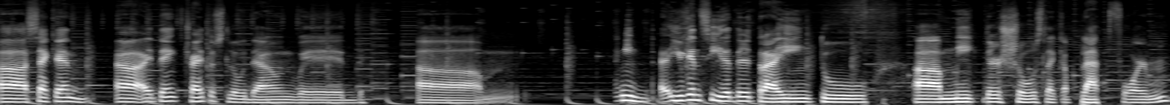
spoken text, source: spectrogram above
Uh, second, uh, I think try to slow down with. Um, I mean, uh, you can see that they're trying to uh, make their shows like a platform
